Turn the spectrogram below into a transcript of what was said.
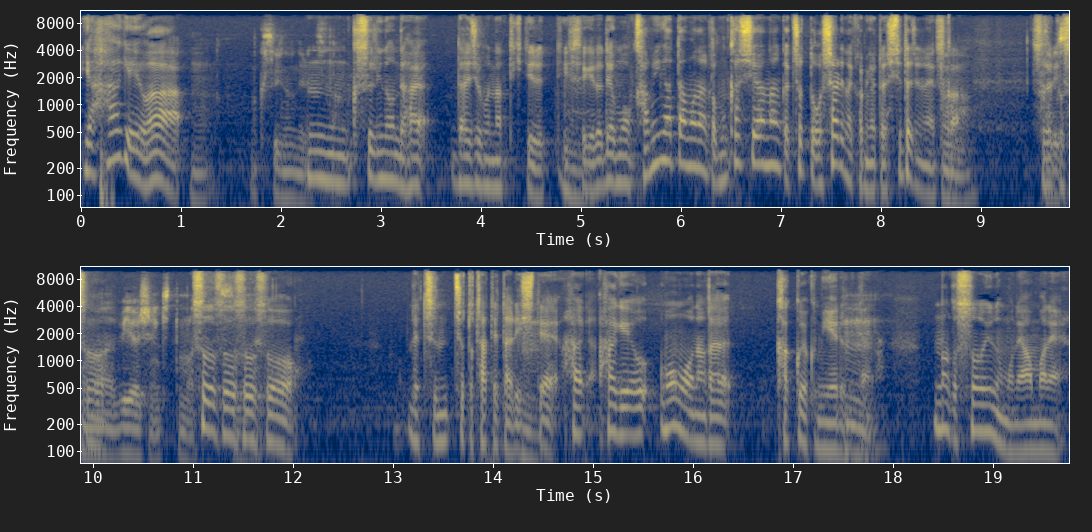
いやハゲはうん。薬飲んでるっつった、うん、薬飲んでは大丈夫になってきてるって言ってたけど、でも髪型もなんか昔はなんかちょっとおしゃれな髪型してたじゃないですか、うんそれこそ美容師に切ってもらって。そうそうそうそう。でちょっと立てたりして、はハゲをももなんかかっこよく見えるみたいな、なんかそういうのもねあんまね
